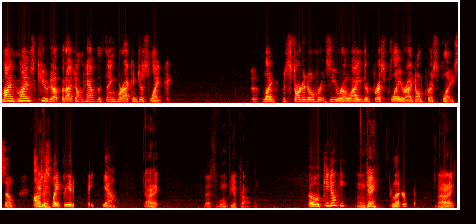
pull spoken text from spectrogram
Mine mine's queued up, but I don't have the thing where I can just like uh, like start it over at zero. I either press play or I don't press play. So I'll Okay. just wait for you to say, yeah. All right. That won't be a problem. Okie dokie. Okay. Let her. All right.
